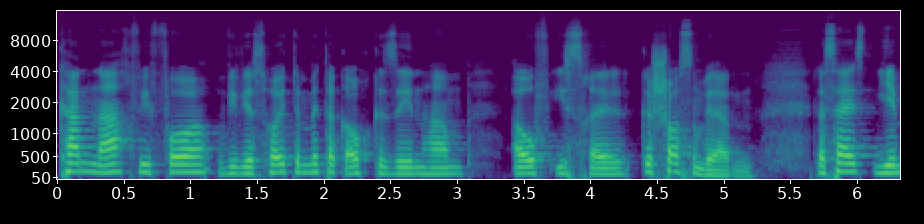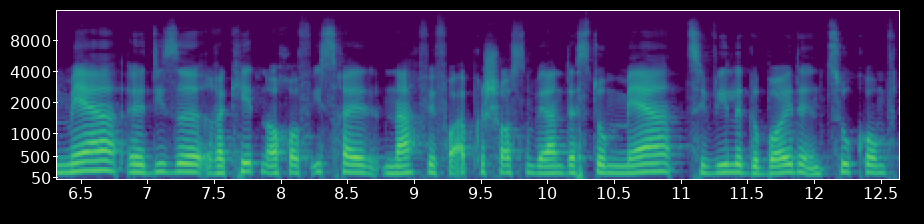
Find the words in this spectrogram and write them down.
kann nach wie vor, wie wir es heute Mittag auch gesehen haben, auf Israel geschossen werden. Das heißt, je mehr äh, diese Raketen auch auf Israel nach wie vor abgeschossen werden, desto mehr zivile Gebäude in Zukunft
